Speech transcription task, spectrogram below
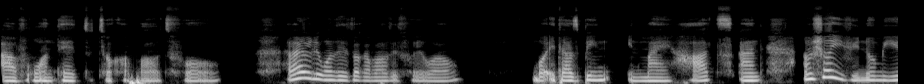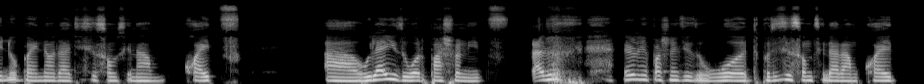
I've wanted to talk about for, I really wanted to talk about it for a while but it has been in my heart. And I'm sure if you know me, you know by now that this is something I'm quite, uh, will I use the word passionate? I don't, I don't know if passionate is a word, but this is something that I'm quite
